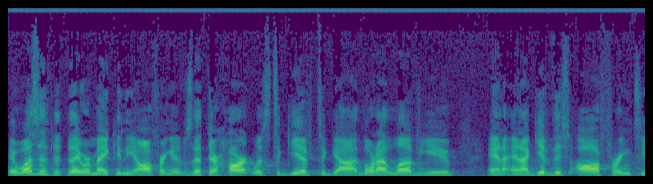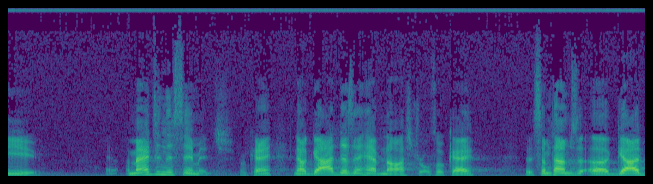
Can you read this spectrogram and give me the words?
it wasn't that they were making the offering it was that their heart was to give to god. Lord i love you and, and i give this offering to you. Imagine this image okay? Now god doesn't have nostrils okay Sometimes uh, God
